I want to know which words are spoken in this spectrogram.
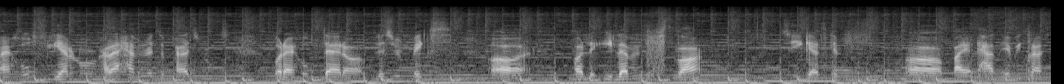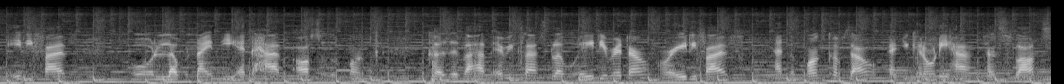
I hopefully I don't know I haven't read the patch notes but I hope that uh, Blizzard makes uh, on the 11th slot so you guys can uh, buy, have every class 85 or level 90 and have also the monk because if I have every class level 80 right now or 85 and the monk comes out and you can only have 10 slots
